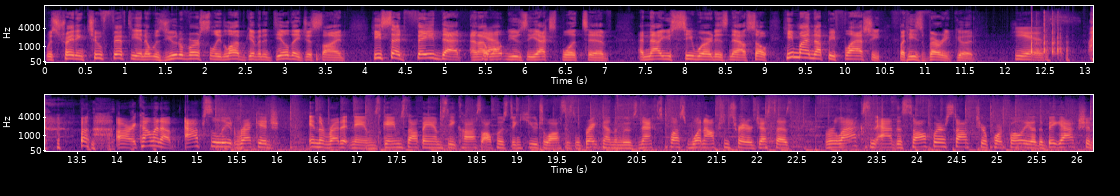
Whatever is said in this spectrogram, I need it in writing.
was trading 250 and it was universally loved given a deal they just signed, he said fade that, and I Yeah. won't use the expletive. And now you see where it is now. So he might not be flashy, but he's very good. He is. All right, coming up, absolute wreckage in the Reddit names. GameStop, AMC, Koss all posting huge losses. We'll break down the moves next. Plus, one options trader just says, relax and add the software stock to your portfolio. The big action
